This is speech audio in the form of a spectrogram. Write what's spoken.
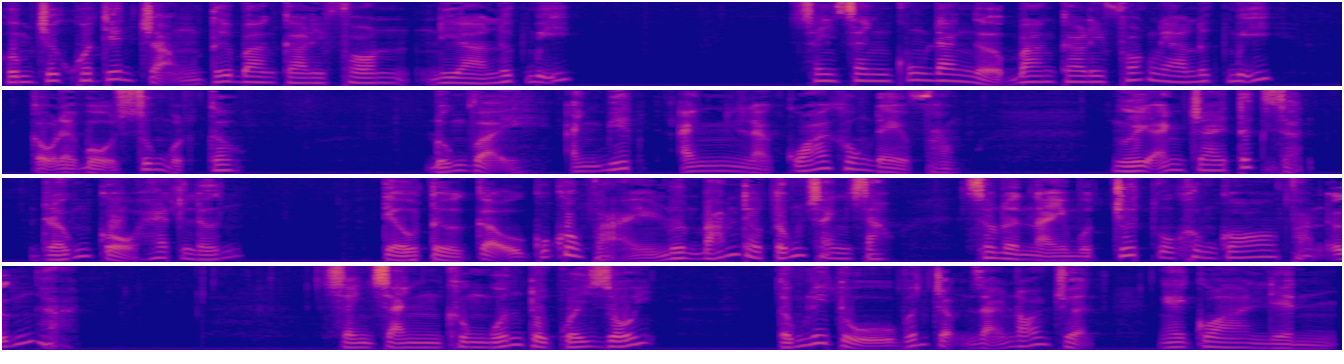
Hôm trước Khuất Tiến Trọng tới bang California nước Mỹ. Xanh Xanh cũng đang ở bang California nước Mỹ. Cậu lại bổ sung một câu. Đúng vậy, anh biết anh là quá không đề phòng. Người anh trai tức giận, rống cổ hét lớn. Tiểu tử cậu cũng không phải luôn bám theo Tống Xanh sao? Sao lần này một chút cũng không có phản ứng hả? Xanh xanh không muốn tôi quấy rối. Tống Lý Thủ vẫn chậm rãi nói chuyện, nghe qua liền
